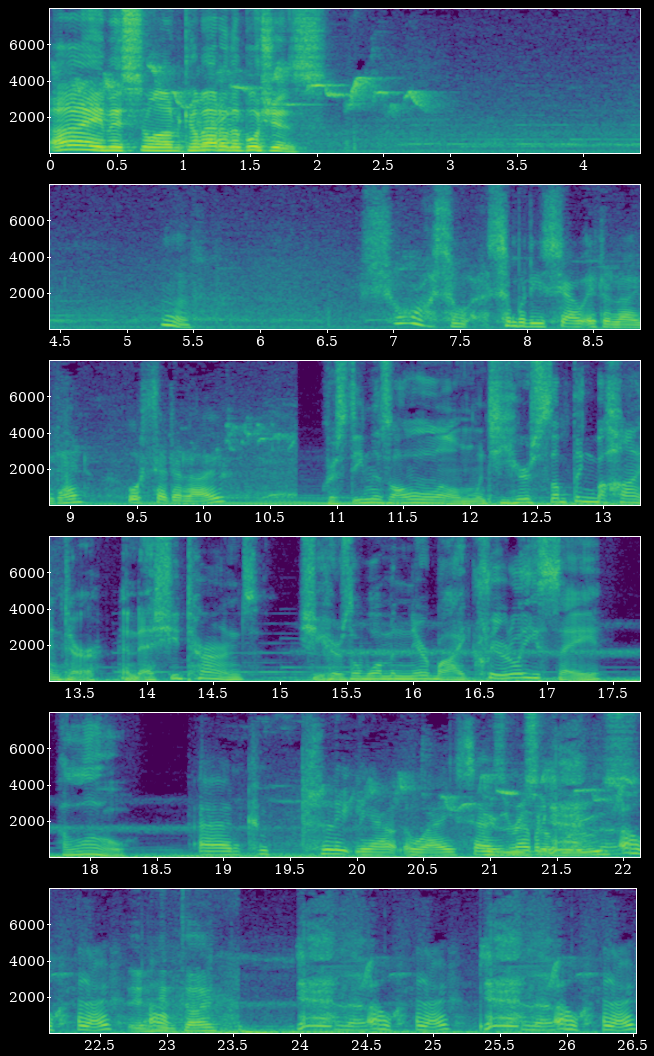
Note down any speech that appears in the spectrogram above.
Aye, Miss Swan, come out of the bushes. Hmm. Sure, I saw somebody shouted hello then, or said hello. Christine is all alone when she hears something behind her, and as she turns, she hears a woman nearby clearly say hello. Um, completely out of the way, so Is nobody. some ruse Oh, hello. In Oh, hentai? oh, hello. Oh, hello.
